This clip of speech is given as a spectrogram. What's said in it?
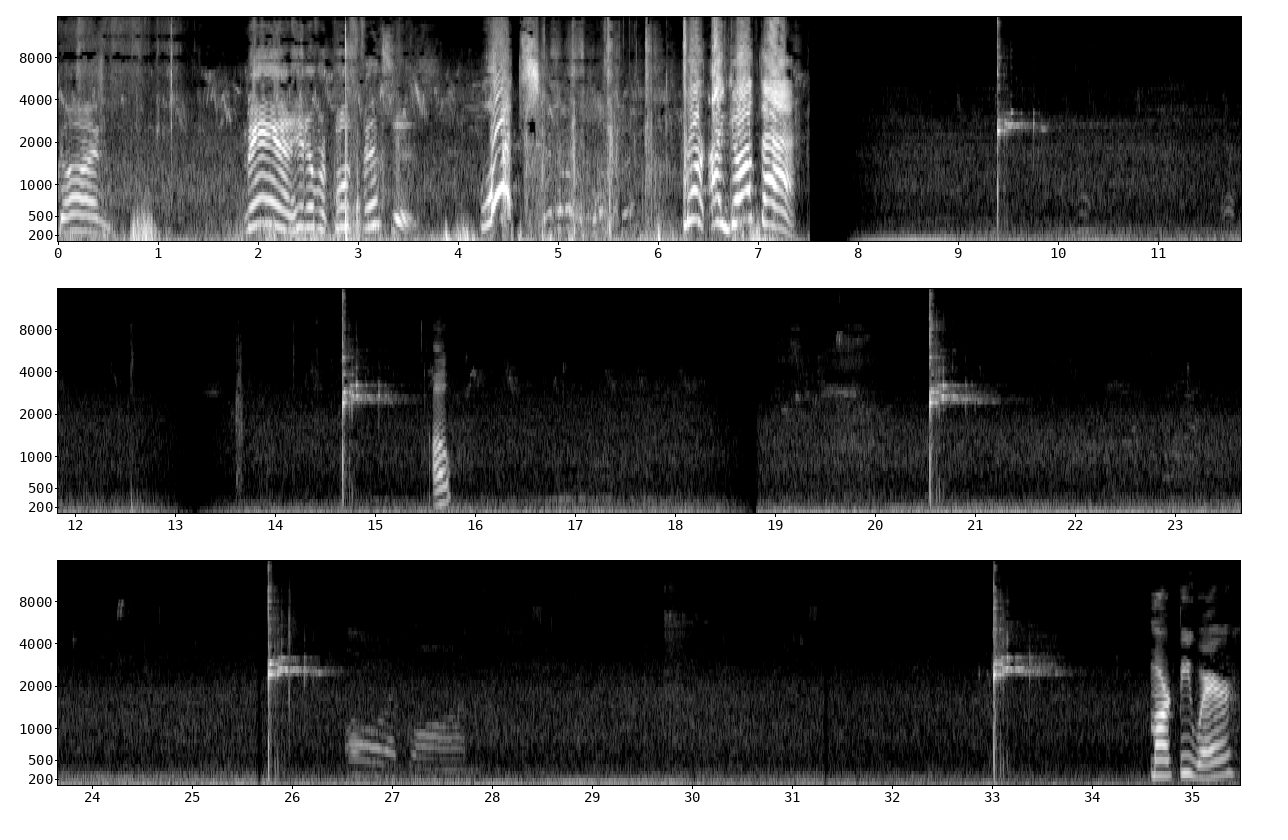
gone. Man, hit over both fences. What? Mark, I got that. Oh, Mark, beware.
